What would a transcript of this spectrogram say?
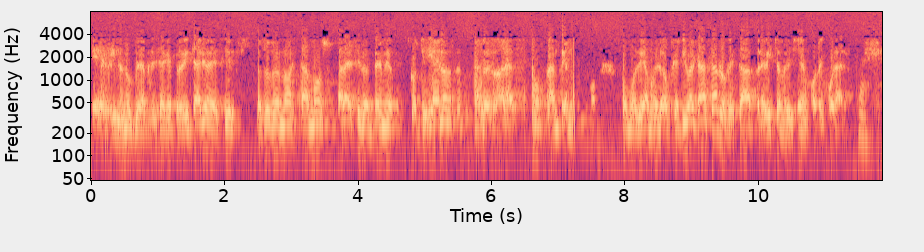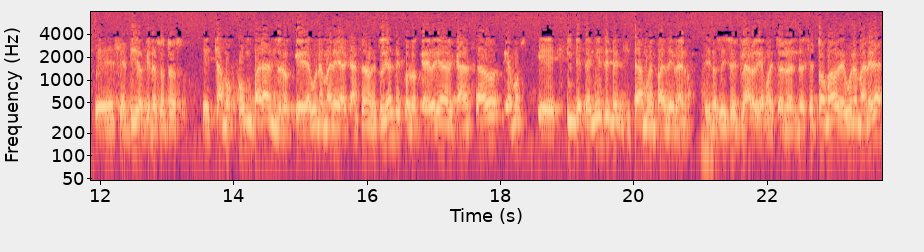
eh, y los núcleos de aprendizaje prioritario, es decir, nosotros no estamos, para decirlo en términos cotidianos, estamos planteando como digamos el objetivo alcanzar lo que estaba previsto en los diseños curriculares. En el sentido que nosotros estamos comparando lo que de alguna manera alcanzaron los estudiantes con lo que deberían haber alcanzado, digamos, eh, independientemente si estábamos en pandemia o no. Eh, no sé si soy claro, digamos, esto no, se ha tomado de alguna manera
